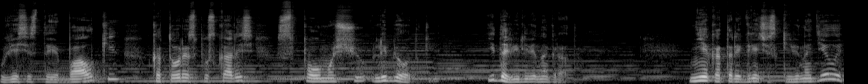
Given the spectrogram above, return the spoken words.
увесистые балки, которые спускались с помощью лебедки и давили виноград. Некоторые греческие виноделы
